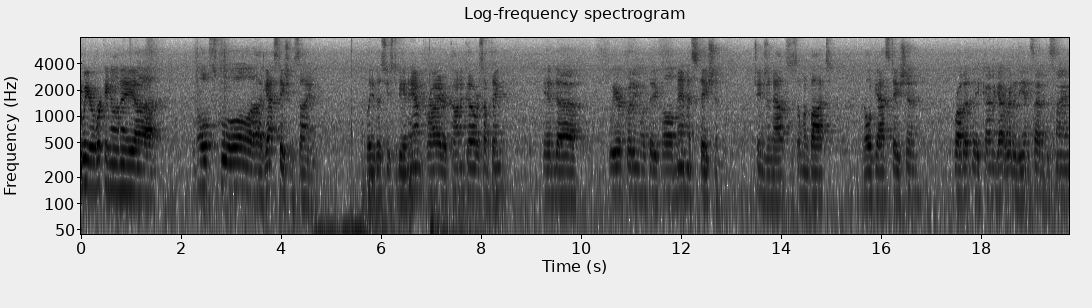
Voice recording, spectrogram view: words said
We are working on a uh, an old school uh, gas station sign. I believe this used to be an Ampride or Conoco or something. And uh, we are putting what they call Mammoth Station. Changing it out. So someone bought an old gas station, brought it, they kind of got rid of the inside of the sign,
